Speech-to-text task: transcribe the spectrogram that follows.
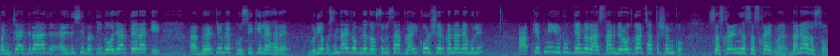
पंचायती राज एल भर्ती दो की अभ्यर्थियों में खुशी की लहर है। वीडियो पसंद आए तो अपने दोस्तों के साथ लाइक और शेयर करना नहीं भूलें। आपके अपने यूट्यूब चैनल राजस्थान बेरोजगार छात्र संघ को सब्सक्राइब सब्सक्राइब करें धन्यवाद दोस्तों।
